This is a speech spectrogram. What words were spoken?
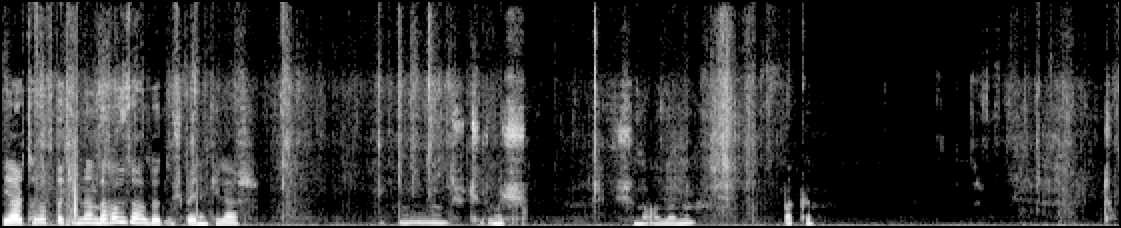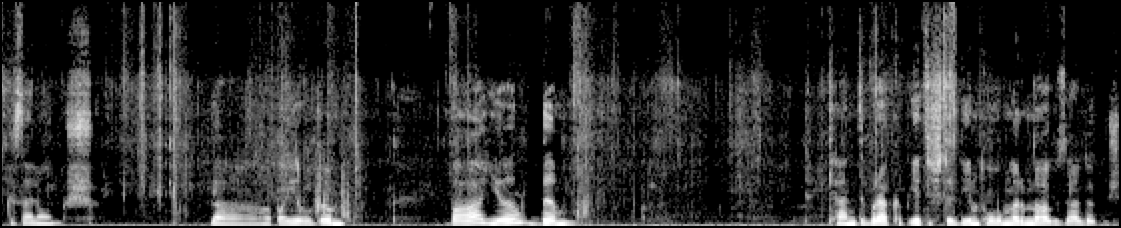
Diğer taraftakinden daha güzel dökmüş benimkiler. Hmm, şu çürümüş. Şunu alalım. Bakın. Çok güzel olmuş. Ya bayıldım. Bayıldım. Kendi bırakıp yetiştirdiğim tohumlarım daha güzel dökmüş.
